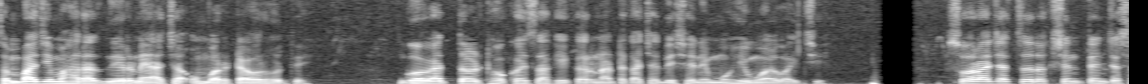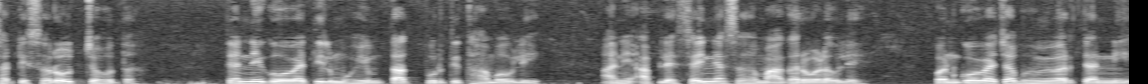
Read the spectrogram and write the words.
संभाजी महाराज निर्णयाच्या उंबरट्यावर होते. गोव्यात तळ ठोकायचा की कर्नाटकाच्या दिशेने मोहीम वळवायची? स्वराज्याचं रक्षण त्यांच्यासाठी सर्वोच्च होतं. त्यांनी गोव्यातील मोहीम तात्पुरती थांबवली. आणि आपले सैन्यासह माघार वळवले. पण गोव्याच्या भूमीवर त्यांनी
